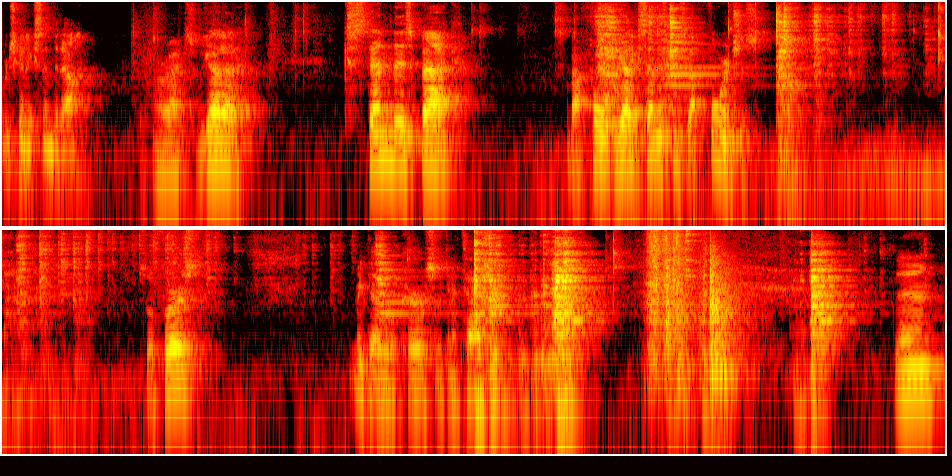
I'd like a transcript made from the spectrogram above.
We're just gonna extend it out. All right, so we gotta extend this back about four, we gotta extend this piece about four inches. So first, make that a little curve so we can attach it. Then,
